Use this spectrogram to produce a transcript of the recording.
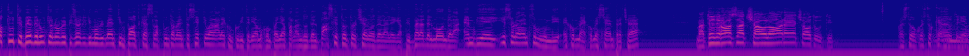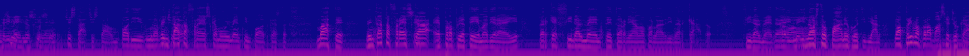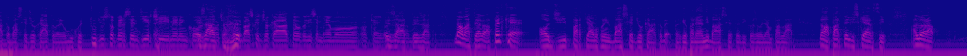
Ciao a tutti e benvenuti a un nuovo episodio di Movimenti in Podcast, l'appuntamento settimanale con cui vi teniamo compagnia parlando del basket oltreoceano della lega più bella del mondo, la NBA. Io sono Lorenzo Mundi e con me, come sempre, c'è Matteo De Rosa. Ciao Lore, ciao a tutti. questo, questo Non è cambio. venuto niente di Sì, meglio, sì, scusami. sì. Ci sta, ci sta, un po' di una ventata fresca a Movimenti in Podcast. Matte, ventata fresca è proprio tema, direi, perché finalmente torniamo a parlare di mercato. Finalmente, è il, Oh. il nostro pane quotidiano. No, prima però basket giocato, basket giocato, perché comunque tu Giusto per sentirci meno in colpa, Esatto. facciamo un po' di basket giocato, così sembriamo... Ok, va bene, va Esatto, bene. esatto. No, Matteo, allora, perché oggi partiamo con il basket giocato? Beh, perché parliamo di basket di cosa vogliamo parlare. No, a parte gli scherzi. Allora,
